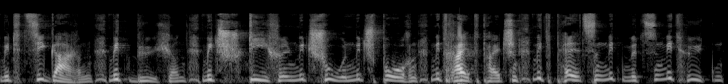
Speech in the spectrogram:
mit Zigarren, mit Büchern, mit Stiefeln, mit Schuhen, mit Sporen, mit Reitpeitschen, mit Pelzen, mit Mützen, mit Hüten,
